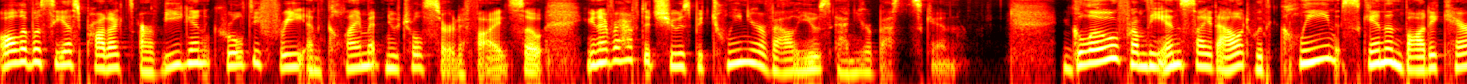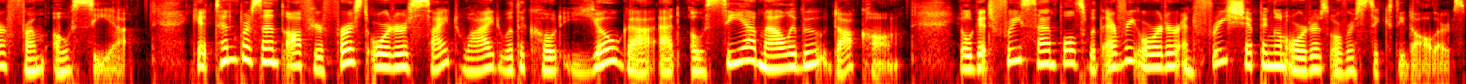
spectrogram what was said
All of Osea's products are vegan, cruelty free, and climate neutral certified, so you never have to choose between your values and your best skin. Glow from the inside out with clean skin and body care from Osea. Get 10% off your first order site wide with the code YOGA at OseaMalibu.com. You'll get free samples with every order and free shipping on orders over $60.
